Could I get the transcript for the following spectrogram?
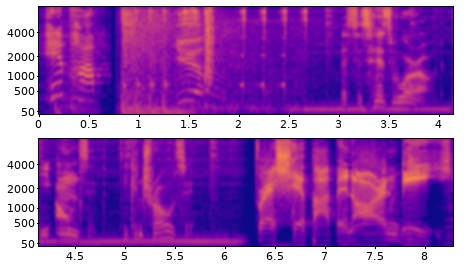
Hip hop. Yeah. This is his world. He owns it. He controls it. fresh hip hop and R&B.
